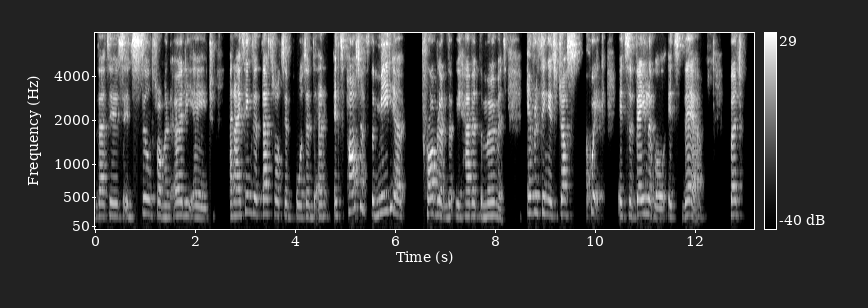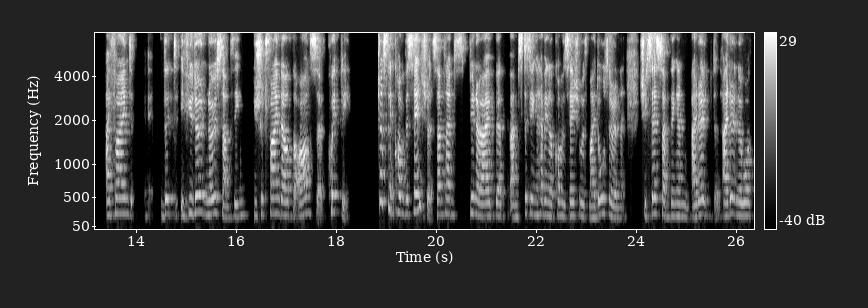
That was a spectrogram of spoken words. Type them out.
that is instilled from an early age. And I think that that's what's important. And it's part of the media problem that we have at the moment. Everything is just quick, it's available, it's there. But I find that if you don't know something, you should find out the answer quickly just in conversation. Sometimes, you know, I, I'm sitting having a conversation with my daughter, and she says something, and I don't, I don't know what,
